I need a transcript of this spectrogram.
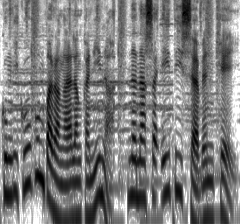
Kung ikukumpara nga lang kanina, na nasa 87k.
